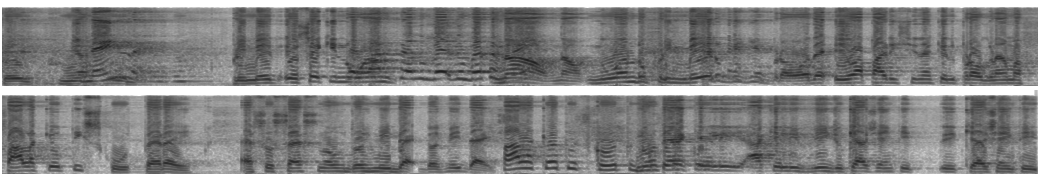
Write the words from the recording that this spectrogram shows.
Foi minha Nem filha. Primeiro, eu sei que no ano... Apareceu no meio do meu Não, não. No ano do primeiro Big Brother, eu apareci naquele programa Fala que eu te escuto. Peraí. É sucesso novo 2010. 2010. Fala que eu te escuto. Não tem aquele, aquele vídeo que a gente que a gente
